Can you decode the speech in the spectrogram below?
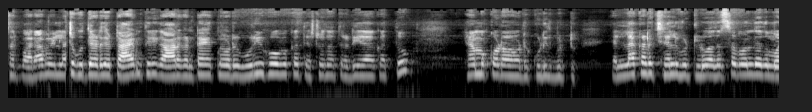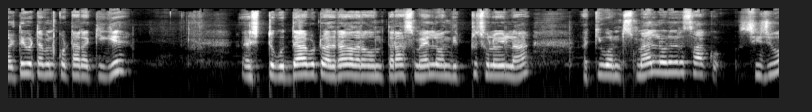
ಸ್ವಲ್ಪ ಆರಾಮಿಲ್ಲ. ಅಷ್ಟು ಗುದ್ದಾಡಿದೆ ಟೈಮ್ ತಿರುಗಿ ಆರು ಗಂಟೆ ಆಯ್ತು ನೋಡ್ರಿ ಊರಿಗೆ ಹೋಗ್ಬೇಕಂತ ಎಷ್ಟೊತ್ತ ರೆಡಿ ಆಗತ್ತು. ಹೆಂಗೆ ಕೊಡೋ ನೋಡ್ರಿ ಕುಡಿದ್ಬಿಟ್ಟು ಎಲ್ಲ ಕಡೆ ಚೆಲ್ಬಿಟ್ಲು ಅದ್ರ ಸಂಬಂಧ ಅದು ಮಲ್ಟಿವಿಟಮಿನ್ ಕೊಟ್ಟಾರ ಅಕ್ಕಿಗೆ. ಅಷ್ಟು ಗುದ್ದಾಡ್ಬಿಟ್ಟು ಅದ್ರಾಗ ಅದ್ರಾಗ ಒಂಥರ ಸ್ಮೆಲ್ ಒಂದಿಟ್ಟು ಚಲೋ ಇಲ್ಲ. ಅಕ್ಕಿ ಒಂದು ಸ್ಮೆಲ್ ನೋಡಿದ್ರೆ ಸಾಕು. ಶಿಜು?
